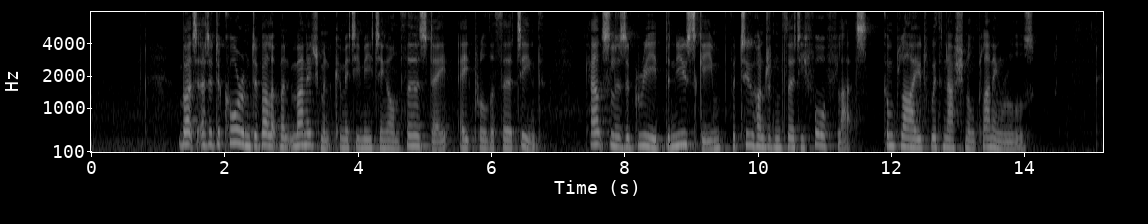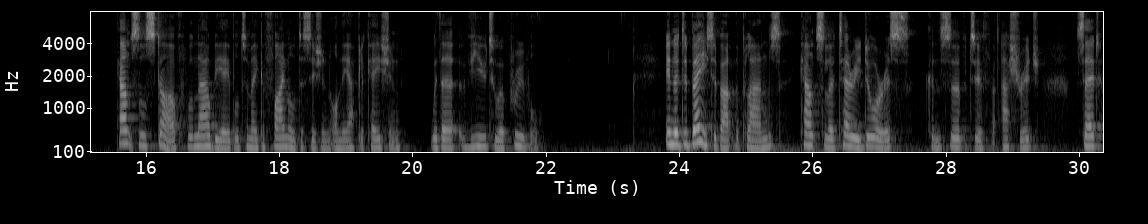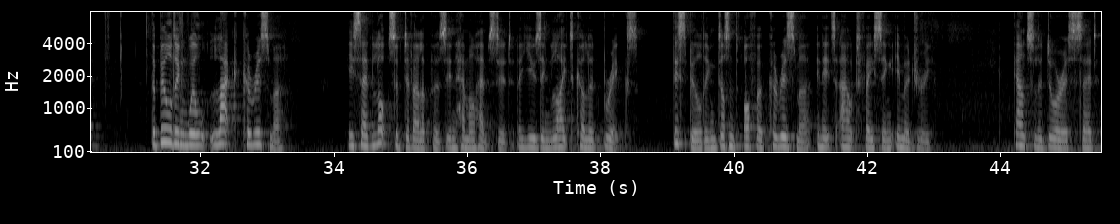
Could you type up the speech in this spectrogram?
But at a Dacorum Development Management Committee meeting on Thursday, April the 13th, councillors agreed the new scheme for 234 flats complied with national planning rules. Council staff will now be able to make a final decision on the application with a view to approval. In a debate about the plans, Councillor Terry Douris, Conservative Ashridge, said, The building will lack charisma. He said lots of developers in Hemel Hempstead are using light coloured bricks. This building doesn't offer charisma in its out facing imagery. Councillor Douris said,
